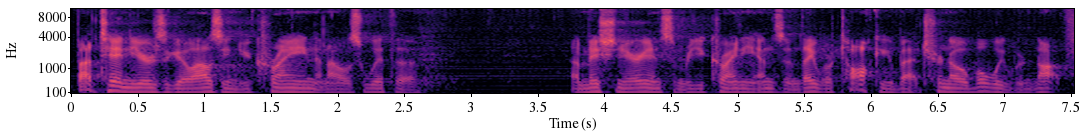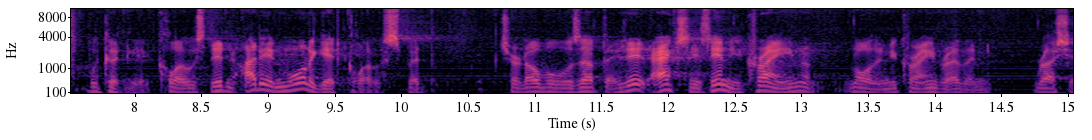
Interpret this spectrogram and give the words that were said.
About 10 years ago, I was in Ukraine and I was with a, a missionary and some Ukrainians, and they were talking about Chernobyl. We were not, we couldn't get close. Didn't, I didn't want to get close, but Chernobyl was up there. It, actually, it's in Ukraine, northern Ukraine rather than Russia.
